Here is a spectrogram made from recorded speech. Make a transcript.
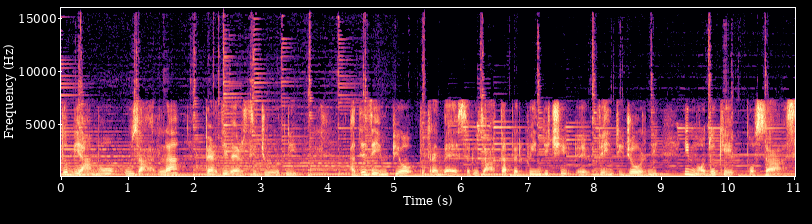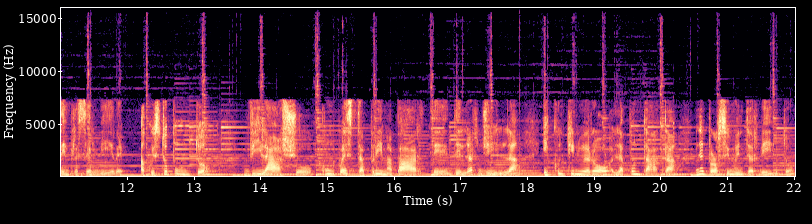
dobbiamo usarla per diversi giorni. Ad esempio potrebbe essere usata per 15-20 eh, giorni in modo che possa sempre servire. A questo punto vi lascio con questa prima parte dell'argilla e continuerò la puntata nel prossimo intervento.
